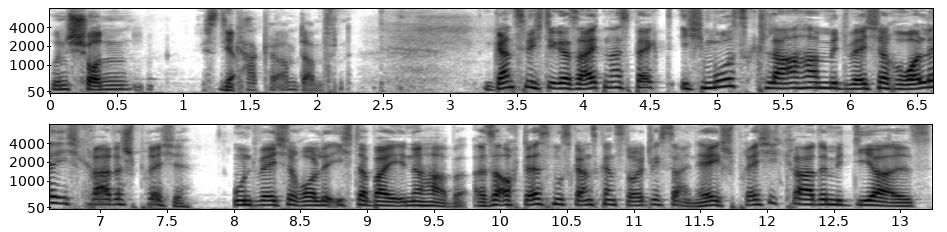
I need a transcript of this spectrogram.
und schon ist die ja. Kacke am Dampfen. Ein ganz wichtiger Seitenaspekt, ich muss klar haben, mit welcher Rolle ich gerade spreche und welche Rolle ich dabei innehabe. Also auch das muss ganz, ganz deutlich sein. Hey, spreche ich gerade mit dir als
